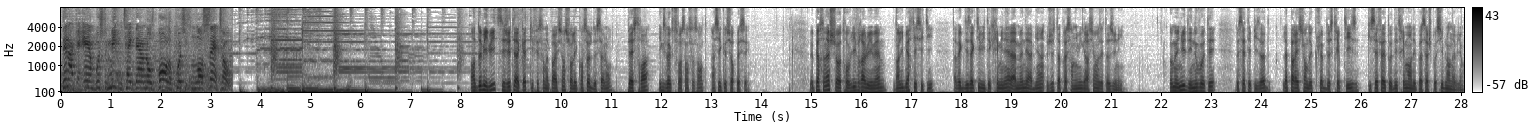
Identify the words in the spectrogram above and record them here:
Then I can ambush the and take down those baller pushers from Los Santos. En 2008, c'est GTA 4 qui fait son apparition sur les consoles de salon, PS3, Xbox 360 ainsi que sur PC. Le personnage se retrouve livré à lui-même dans Liberty City, avec des activités criminelles à mener à bien juste après son immigration aux États-Unis. Au menu des nouveautés de cet épisode, l'apparition de clubs de striptease qui s'est faite au détriment des passages possibles en avion.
